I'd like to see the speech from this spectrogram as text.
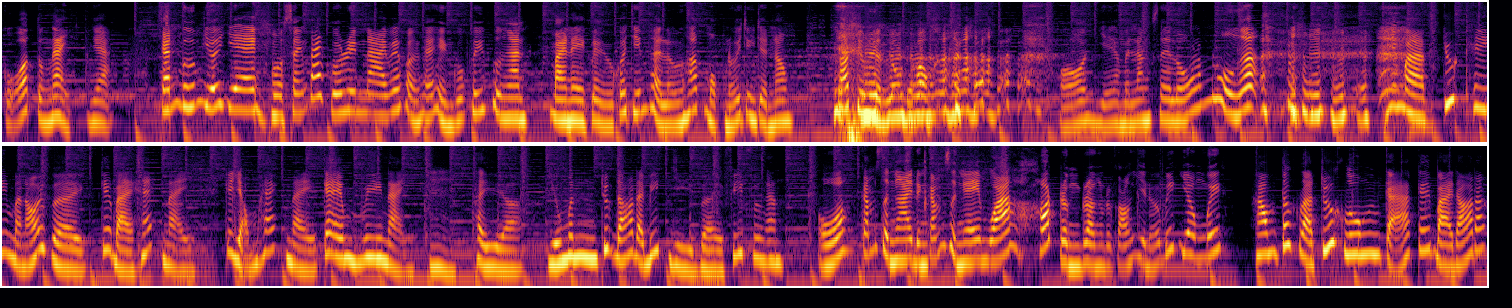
của tuần này dạ yeah. Cánh bướm giới gian, một sáng tác của Rinnai với phần thể hiện của Phí Phương Anh. Bài này liệu có chiếm thời lượng hết một nửa chương trình không? Hết chương trình luôn được không? Ồ vậy là mình lăn xe lố lắm luôn á. Nhưng mà trước khi mà nói về cái bài hát này cái giọng hát này cái mv này ừ. thì uh, diệu minh trước đó đã biết gì về phía phương anh? Ủa cắm sừng ai đừng cắm sừng em quá hot rần rần rồi còn gì nữa biết chứ không biết? Không tức là trước luôn cả cái bài đó đó.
